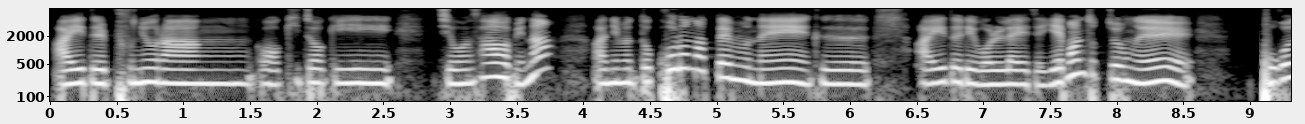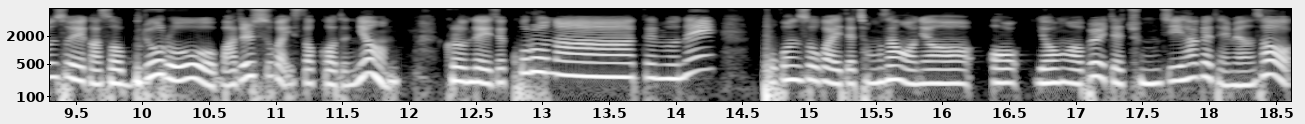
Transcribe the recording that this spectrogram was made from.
아이들 분유랑 어, 기저귀 지원 사업이나 아니면 또 코로나 때문에 그 아이들이 원래 이제 예방 접종을 보건소에 가서 무료로 맞을 수가 있었거든요. 그런데 이제 코로나 때문에 보건소가 이제 정상 언여, 어, 영업을 이제 중지하게 되면서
